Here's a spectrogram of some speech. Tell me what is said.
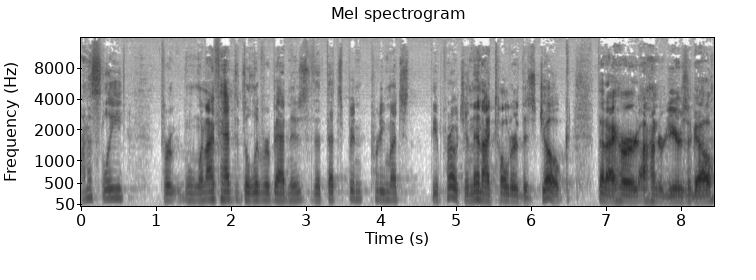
honestly, for when I've had to deliver bad news, that that's been pretty much the approach. And then I told her this joke that I heard 100 years ago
